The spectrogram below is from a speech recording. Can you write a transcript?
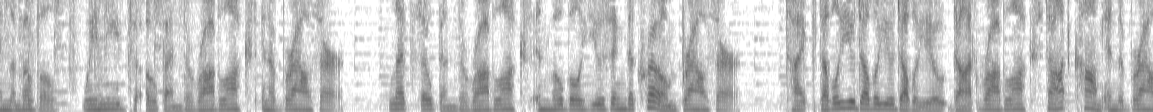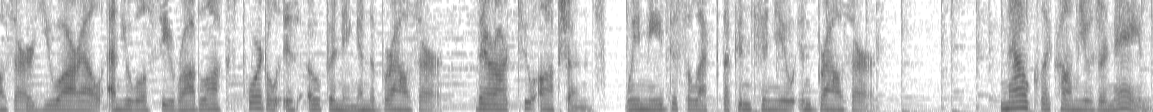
In the mobile, we need to open the Roblox in a browser. Let's open the Roblox in mobile using the Chrome browser. Type www.roblox.com in the browser URL and you will see Roblox portal is opening in the browser. There are two options, we need to select the continue in browser. Now click on username,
